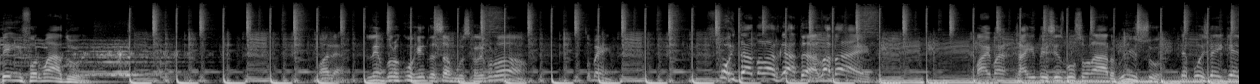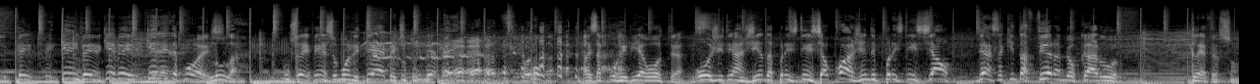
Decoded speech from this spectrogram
bem informado. Olha, lembrou corrida essa música, lembrou? Muito bem. Foi a largada, lá vai. Vai, vai, Jair Messias Bolsonaro, isso. Depois vem quem, vem, vem, quem vem, quem vem, quem vem depois? Lula. Não sei, vem Simone Tebet, Mas a correria é outra. Hoje tem agenda presidencial. Qual a agenda presidencial dessa quinta-feira, meu caro Cleverson?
